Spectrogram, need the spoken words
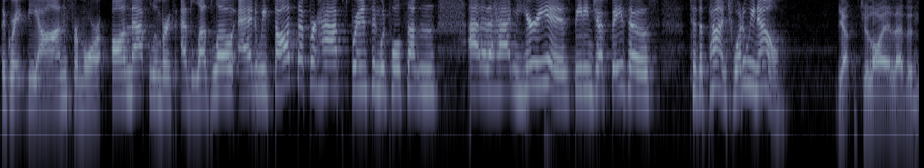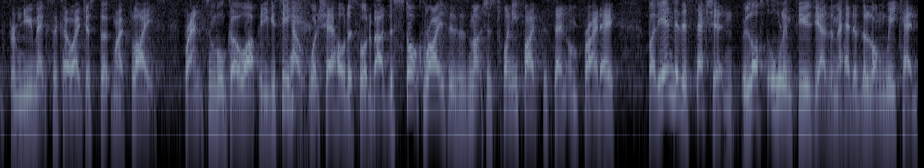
the great beyond. For more on that, Bloomberg's Ed Ludlow. Ed, we thought that perhaps Branson would pull something out of the hat, and here he is beating Jeff Bezos to the punch. What do we know? Yep, July 11th from New Mexico. I just booked my flights. Branson will go up, and you can see how what shareholders thought about it. The stock rises as much as 25% on Friday. By the end of this session, we lost all enthusiasm ahead of the long weekend.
